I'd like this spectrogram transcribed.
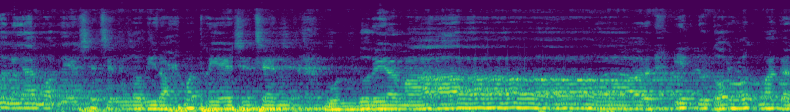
দুনিয়ার মধ্যে এসেছেন নবী রহমত নিয়ে এসেছেন। বন্ধুরে আমার। একটু দরদ মাখা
